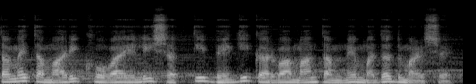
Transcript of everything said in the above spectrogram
તમે તમારી ખોવાયેલી શક્તિ ભેગી કરવામાં તમને મદદ મળશે.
